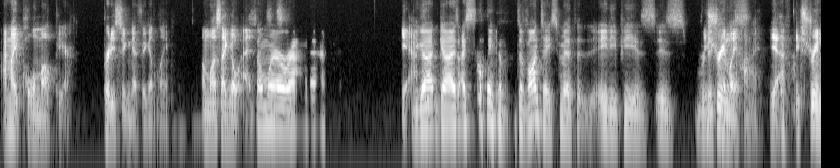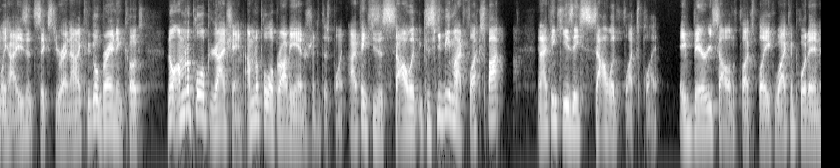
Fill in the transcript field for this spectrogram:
I might pull him up here pretty significantly, unless I go Edmonds somewhere around there. Yeah, you got guys. I still think of DeVonta Smith ADP is is ridiculous. extremely high. Yeah, extremely high. He's at sixty right now. I could go Brandin Cooks. No, I'm gonna pull up your guy Shane. I'm gonna pull up Robby Anderson at this point. I think he's a solid because he'd be my flex spot, and I think he's a solid flex play, a very solid flex play who I can put in,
